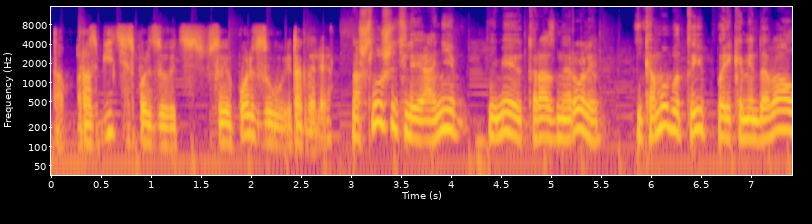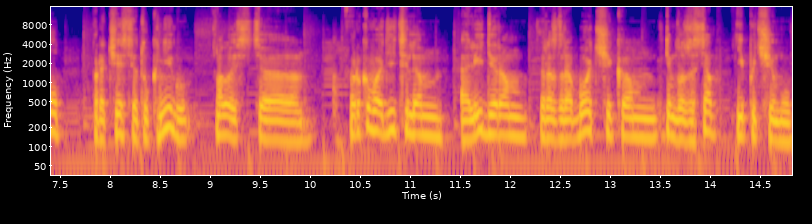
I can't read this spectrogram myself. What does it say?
там разбить, использовать в свою пользу и так далее. Наши слушатели, они имеют разные роли. И кому бы ты порекомендовал прочесть эту книгу? Ну, то есть э, руководителям, лидерам, разработчикам, каким должностям и почему?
